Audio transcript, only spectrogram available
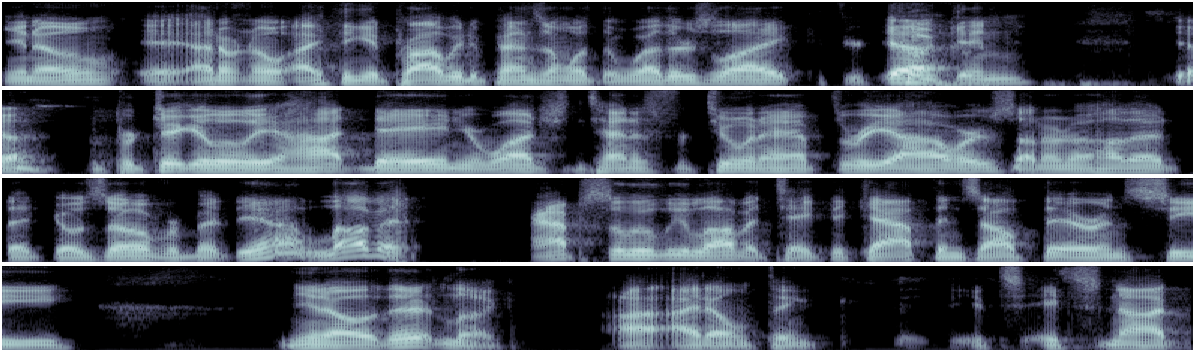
You know, I don't know. I think it probably depends on what the weather's like. If you're yeah. cooking, yeah, particularly a hot day, and you're watching tennis for two and a half, three hours. I don't know how that that goes over, but yeah, love it. Absolutely love it. Take the captains out there and see. You know, look. I, I don't think it's it's not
